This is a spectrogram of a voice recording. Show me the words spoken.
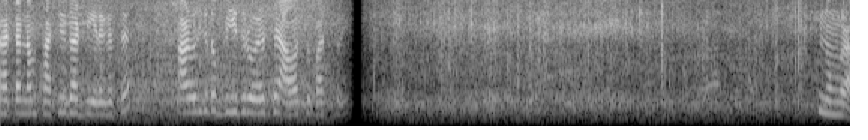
ঘাটটার নাম ফাঁসির ঘাট দিয়ে রেখেছে। আর ওদিকে তো ব্রিজ রয়েছে, আওয়াজ তো পাচ্ছই। নোংরা।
